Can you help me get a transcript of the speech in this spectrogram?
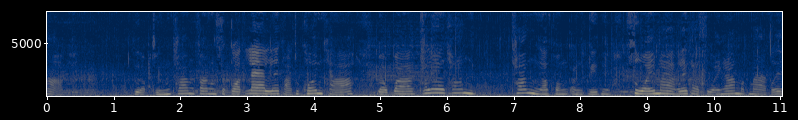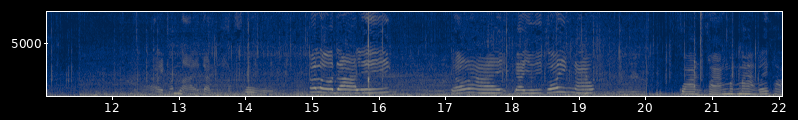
ค่ะ เกือบถึงทางฝั่งสกอตแลนด์เลยค่ะ ทุกคนค่ะแบบว่าทะเลทางทางเหนือของอังกฤษเนี่ยสวยมากเลยค่ะ สวยงามมาก ๆ เลยไอ้คำหลายกันโอ้ Hello darling alright are you going now กว้างขวางมาก ๆ เลยค่ะ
